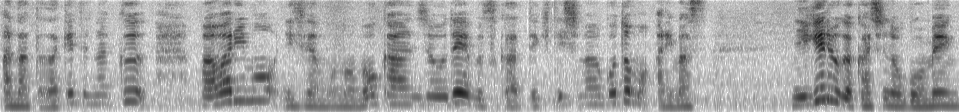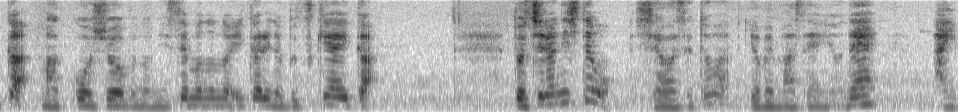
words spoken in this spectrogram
あなただけでなく周りも偽物の感情でぶつかってきてしまうこともあります。逃げるが勝ちのごめんか真っ向勝負の偽物の怒りのぶつけ合いかどちらにしても幸せとは呼べませんよね。はい。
